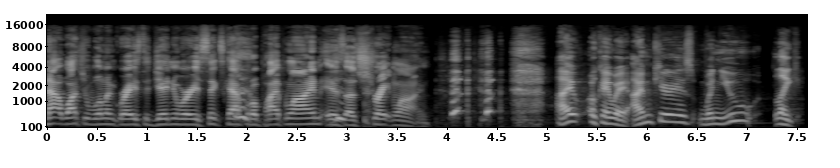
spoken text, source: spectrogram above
not watching Will and Grace to January 6th Capitol pipeline is a straight line. I okay, wait. I'm curious when you like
